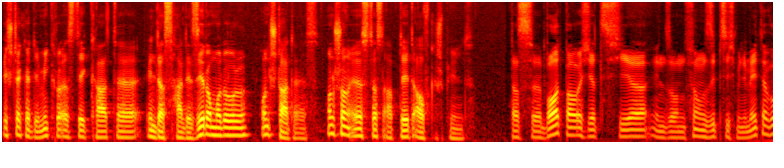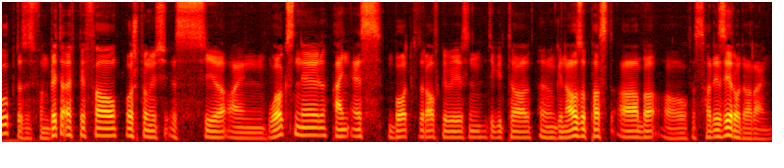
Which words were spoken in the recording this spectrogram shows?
Ich stecke die MicroSD-Karte in das HD0-Modul und starte es. Und schon ist das Update aufgespielt. Das äh, Board baue ich jetzt hier in so einen 75 mm Wub. Das ist von Beta FPV. Ursprünglich ist hier ein Worksnail 1S Board drauf gewesen, digital. Ähm, genauso passt aber auch das HD Zero da rein.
